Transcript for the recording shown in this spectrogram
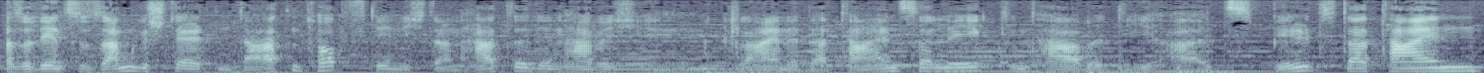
Also den zusammengestellten Datentopf, den ich dann hatte, den habe ich in kleine Dateien zerlegt und habe die als Bilddateien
